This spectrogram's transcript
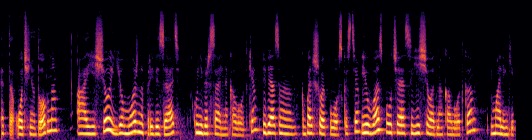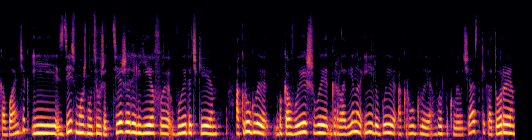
это очень удобно, а еще ее можно привязать к универсальной колодке. Привязываем к большой плоскости. И у вас получается еще одна колодка, маленький кабанчик. И здесь можно утюжить те же рельефы, выточки, округлые боковые швы, горловину и любые округлые выпуклые участки, которые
